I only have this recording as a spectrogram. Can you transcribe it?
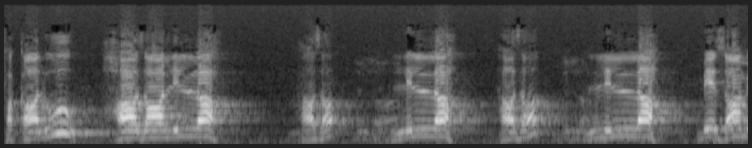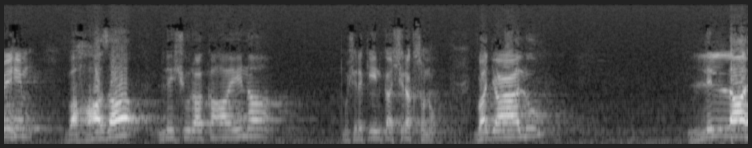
فقالو حاضا للہ حاضا للہ حاضا للہ بے زامہم وحاضا لشرکائنا مشرقین کا شرک سنو۔ وجالو للہ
